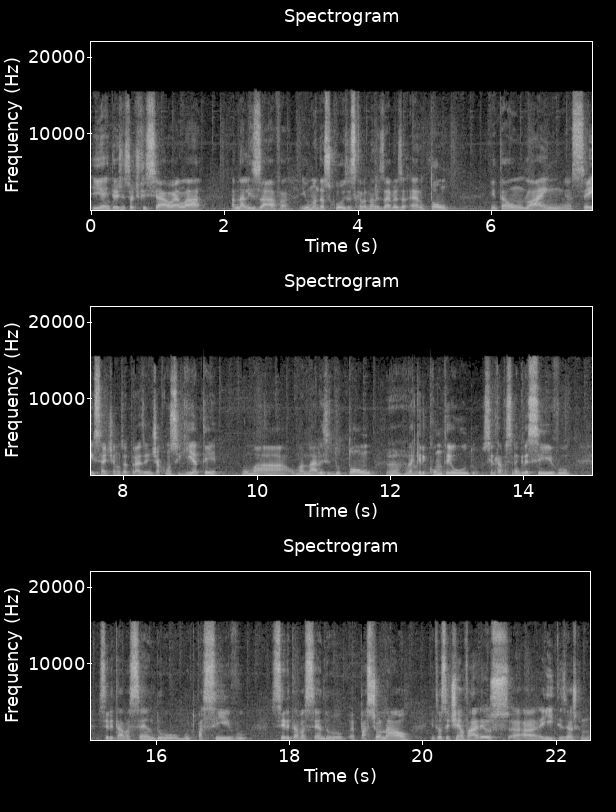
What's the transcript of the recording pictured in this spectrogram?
e a inteligência artificial ela analisava. E uma das coisas que ela analisava era o tom. Então, lá em seis, sete anos atrás, a gente já conseguia ter uma, uma análise do tom uhum. daquele conteúdo. Se ele estava sendo agressivo, se ele estava sendo muito passivo, se ele estava sendo é, passional. Então, você tinha vários uh, itens, eu acho que não,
